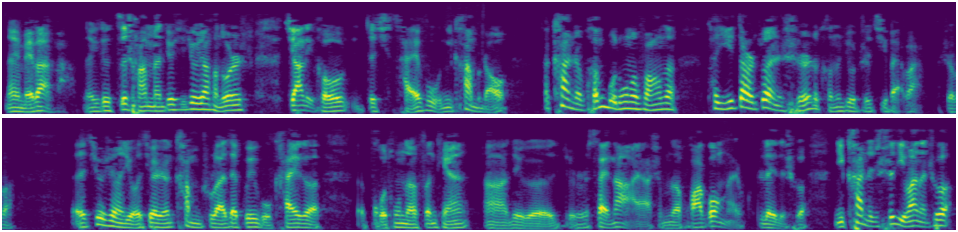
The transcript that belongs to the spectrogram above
那也没办法。那这资产嘛，就就像很多人家里头这财富你看不着。他看着很普通的房子，他一袋钻石那可能就值几百万，是吧？呃，就像有些人看不出来，在硅谷开个普通的丰田啊，这个就是塞纳呀什么的，花冠啊之类的车，你看着十几万的车，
